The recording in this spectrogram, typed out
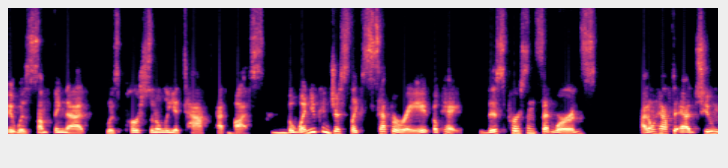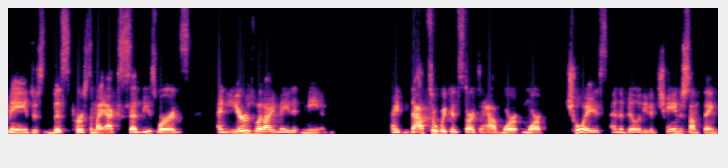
it was something that was personally attacked at us. Mm-hmm. But when you can just like separate, okay, this person said words. I don't have to add to me, just this person, my ex said these words, and here's what I made it mean. Right? That's where we can start to have more more choice and ability to change something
